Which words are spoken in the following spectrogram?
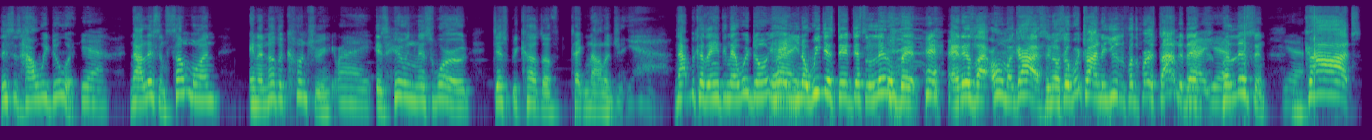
This is how we do it. Yeah, Now, listen, someone in another country right. is hearing this word just because of technology, Yeah. Not because of anything that we're doing. Hey, Right. you know, we just did just a little bit, and it's like, oh my gosh, you know, so we're trying to use it for the first time today. Right, yeah. But listen, yeah. God's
